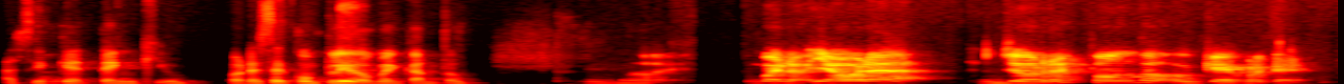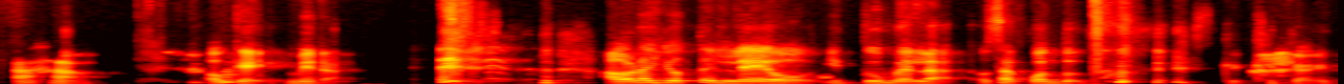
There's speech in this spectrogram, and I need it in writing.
Así que thank you por ese cumplido, me encantó. Bueno, y ahora yo respondo o qué, porque... Ajá, ok, mira. ahora yo te leo y tú me la, o sea, cuando tú, es que, que cae.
